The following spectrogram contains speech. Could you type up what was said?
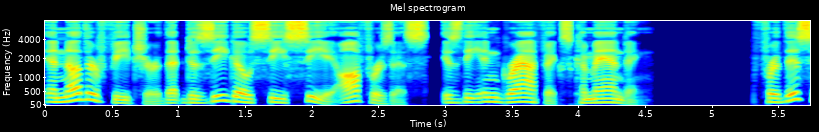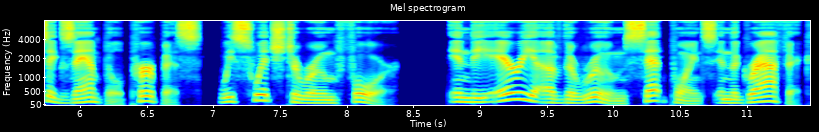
Another feature that Desigo CC offers us is the in graphics commanding. For this example purpose, we switch to room 4. In the area of the room set points in the graphic,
